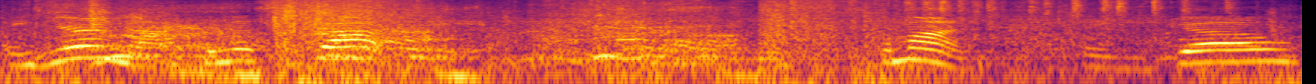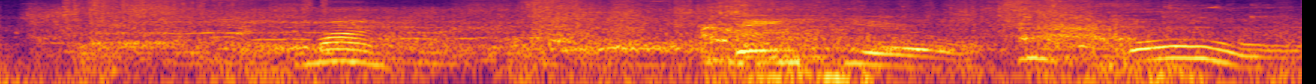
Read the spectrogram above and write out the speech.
And you're not gonna stop me. Come on. There you go. Come on. Thank you. Oh.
